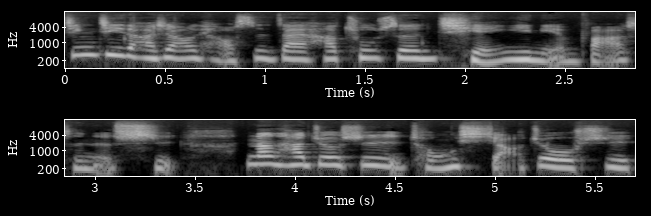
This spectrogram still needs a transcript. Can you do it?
经济大萧条是在他出生前一年发生的事，那他就是从小就是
